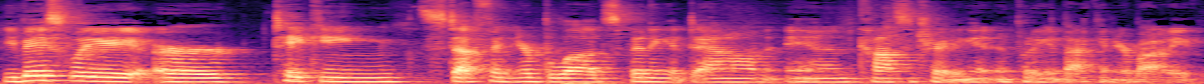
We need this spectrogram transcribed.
you basically are taking stuff in your blood, spinning it down, and concentrating it and putting it back in your body.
